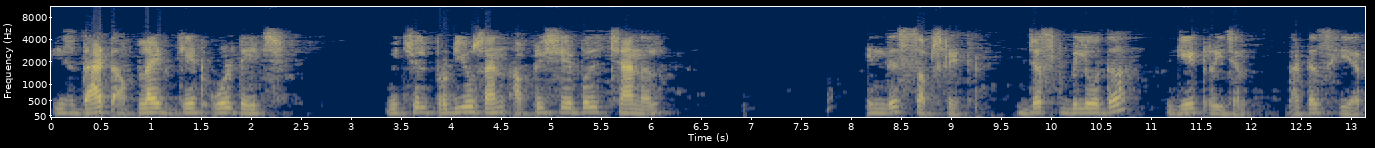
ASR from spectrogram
is that applied gate voltage which will produce an appreciable channel in this substrate just below the gate region that is here.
